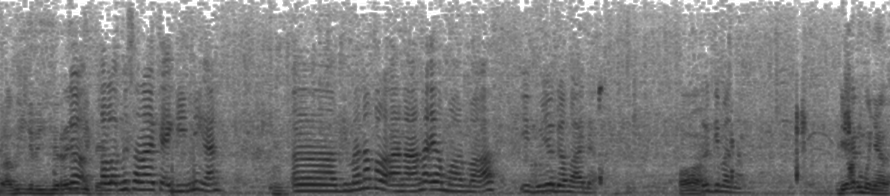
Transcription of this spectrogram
Kalau jujur-jujur aja gitu. Ya. Kalau misalnya kayak gini kan, Hmm. eh, gimana kalau anak-anak yang mohon maaf ibunya udah nggak ada, Oh, terus gimana? Dia kan punya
